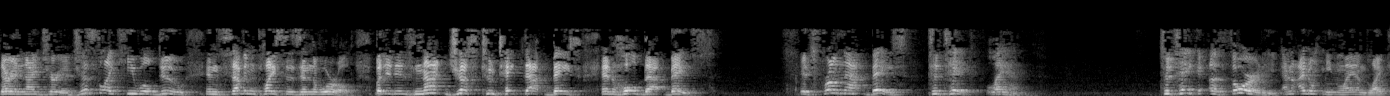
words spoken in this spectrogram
there in Nigeria, just like he will do in seven places in the world. But it is not just to take that base and hold that base. It's from that base to take land. to take authority. And I don't mean land like,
